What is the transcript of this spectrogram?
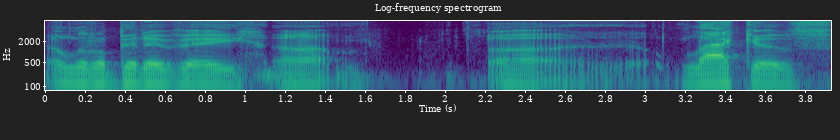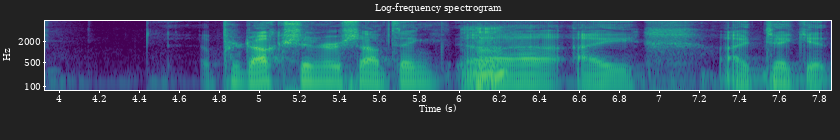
a little bit of a um, uh, lack of production or something, uh, I I take it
